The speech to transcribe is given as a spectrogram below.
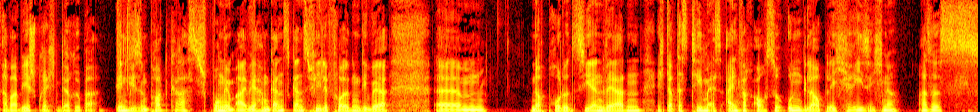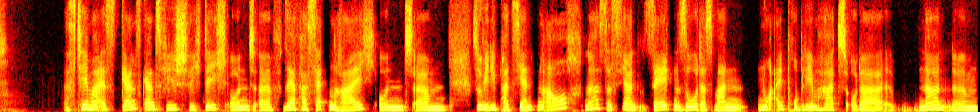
Aber wir sprechen darüber in diesem Podcast Sprung im Ei. Wir haben ganz, ganz viele Folgen, die wir ähm, noch produzieren werden. Ich glaube, das Thema ist einfach auch so unglaublich riesig. Ne? Also es das Thema ist ganz, ganz vielschichtig und äh, sehr facettenreich und ähm, so wie die Patienten auch. Ne? Es ist ja selten so, dass man nur ein Problem hat oder ne, ähm,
